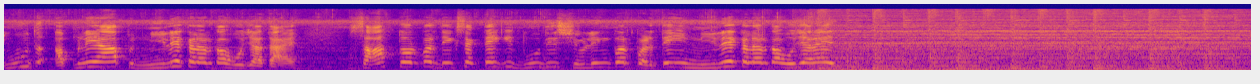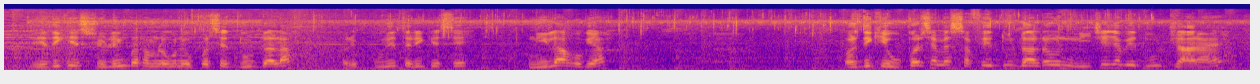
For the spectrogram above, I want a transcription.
दूध अपने आप नीले कलर का हो जाता है। साफ़ तौर पर देख सकते हैं कि दूध इस शिवलिंग पर पड़ते ही नीले कलर का हो जा रहा है। ये देखिए शिवलिंग पर हम लोगों ने ऊपर से दूध डाला और ये पूरे तरीके से नीला हो गया। और देखिए, ऊपर से मैं सफ़ेद दूध डाल रहा हूँ, नीचे जब ये दूध जा रहा है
